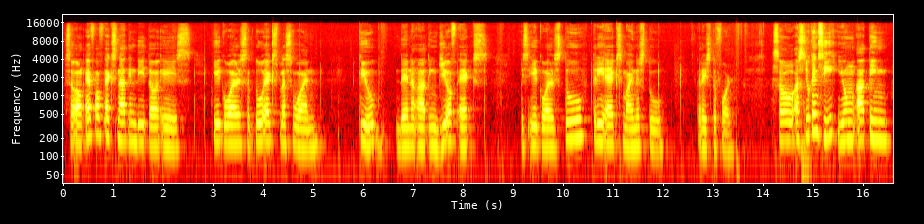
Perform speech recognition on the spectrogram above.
So, ang f of x natin dito is equals to 2x plus 1 cube. Then, ang ating g of x is equals to 3x minus 2 raised to 4. So, as you can see, yung ating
